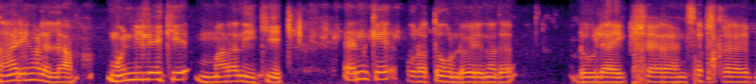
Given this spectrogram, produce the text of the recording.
കാര്യങ്ങളെല്ലാം മുന്നിലേക്ക് മറ നീക്കി എൻ കെ പുറത്തു കൊണ്ടുവരുന്നത്. Do like share and subscribe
